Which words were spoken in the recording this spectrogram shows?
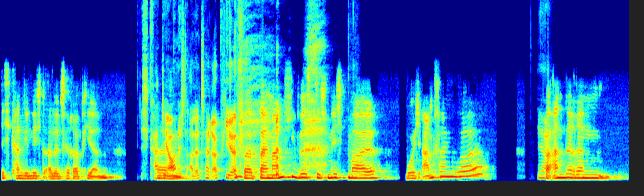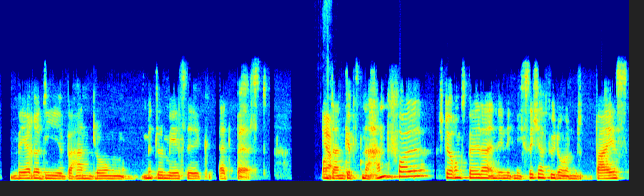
Ich kann die nicht alle therapieren. Ich kann die ähm, auch nicht alle therapieren. Bei, bei manchen wüsste ich nicht mal, wo ich anfangen soll. Ja. Bei anderen wäre die Behandlung mittelmäßig at best. Und ja. dann gibt es eine Handvoll Störungsbilder, in denen ich mich sicher fühle und weiß,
